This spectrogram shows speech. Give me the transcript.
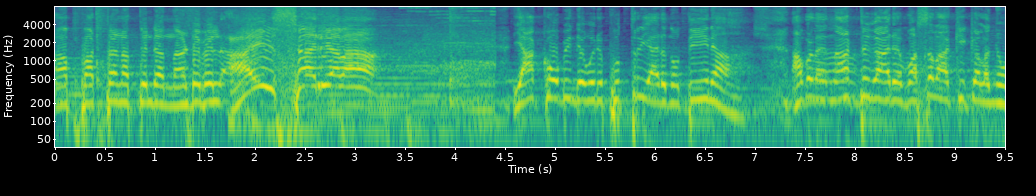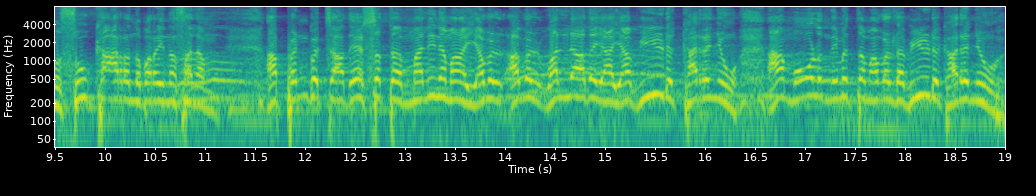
ആ പട്ടണത്തിന്റെ നടുവിൽ ഐശ്വര്യമാ. യാക്കോബിന്റെ ഒരു പുത്രിയായിരുന്നു ദീന അവളെ നാട്ടുകാരെ വഷളാക്കി കളഞ്ഞു. സൂഖാർ എന്ന് പറയുന്ന സ്ഥലം. ആ പെൺകൊച്ച ആ ദേശത്ത് മലിനമായി. അവൾ അവൾ വല്ലാതെയായി. ആ വീട് കരഞ്ഞു. ആ മോൾ നിമിത്തം അവളുടെ വീട് കരഞ്ഞു.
